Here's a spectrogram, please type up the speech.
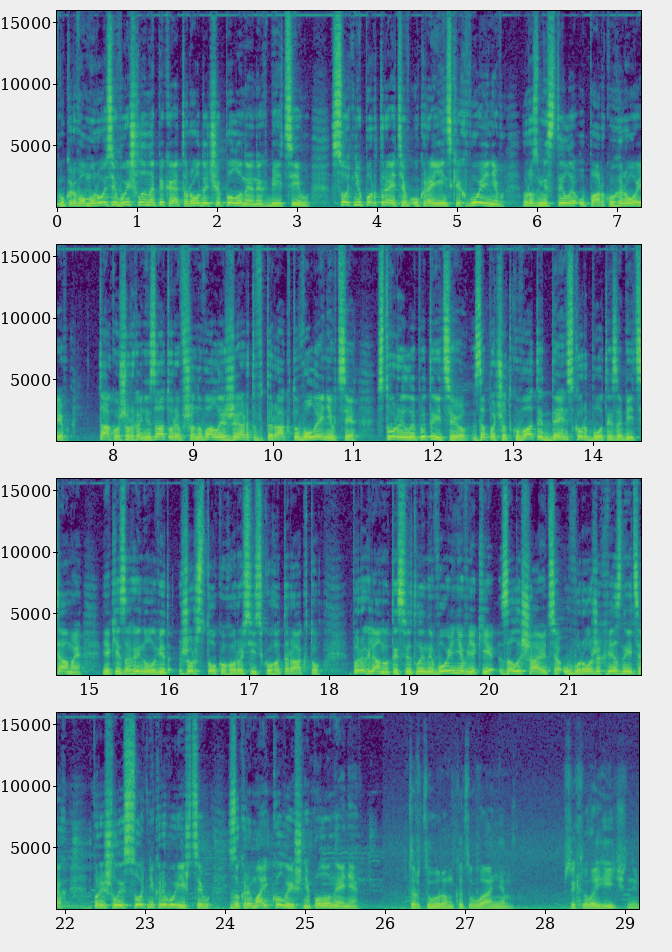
у Кривому Розі вийшли на пікет родичі полонених бійців. Сотню портретів українських воїнів розмістили у парку героїв. Також організатори вшанували жертв теракту в Оленівці, створили петицію започаткувати день скорботи за бійцями, які загинули від жорстокого російського теракту. Переглянути світлини воїнів, які залишаються у ворожих в'язницях, прийшли сотні криворіжців, зокрема й колишні полонені. тортурам, катуванням психологічним,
